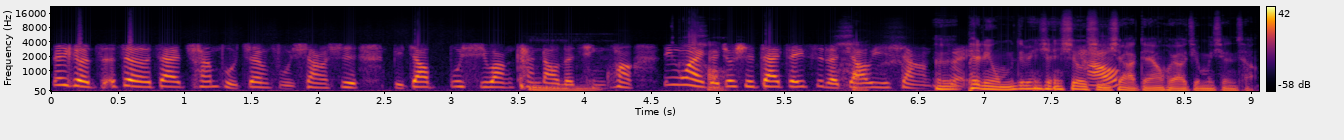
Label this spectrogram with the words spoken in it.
那个这在川普政府上是比较不希望看到的情况。另外一个就是在这一次的交易上，对。佩林，我们这边先休息一下，等下回到节目现场。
